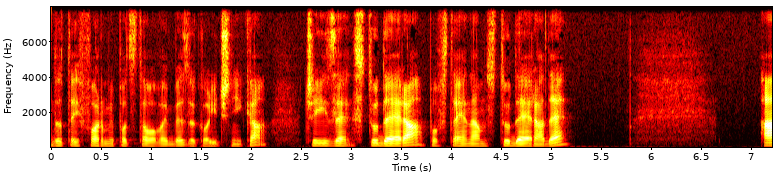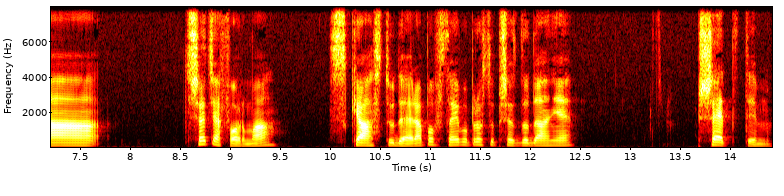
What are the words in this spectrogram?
do tej formy podstawowej bez okolicznika, czyli ze studera powstaje nam studerade, a trzecia forma ska studera powstaje po prostu przez dodanie przed tym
